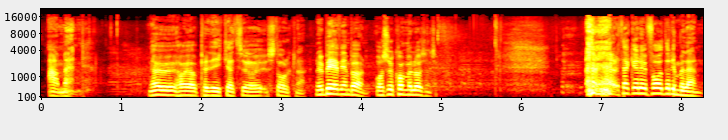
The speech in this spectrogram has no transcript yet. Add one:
Amen. Nu har jag predikat så jag storknar. Nu ber vi en bön och så kommer lösningen. Tackar dig Fader i himmelen.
